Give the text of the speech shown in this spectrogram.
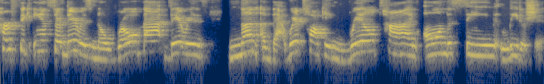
perfect answer. There is no roadmap. There is None of that. We're talking real time on the scene leadership.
